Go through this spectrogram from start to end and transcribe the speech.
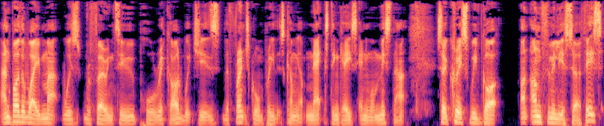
And by the way, Matt was referring to Paul Ricard, which is the French Grand Prix that's coming up next in case anyone missed that. So Chris, we've got an unfamiliar surface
